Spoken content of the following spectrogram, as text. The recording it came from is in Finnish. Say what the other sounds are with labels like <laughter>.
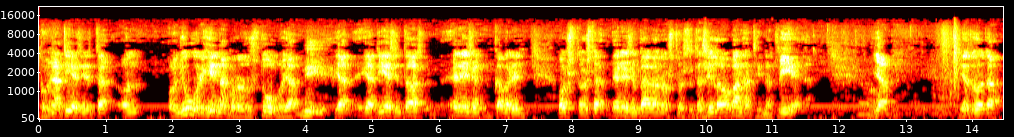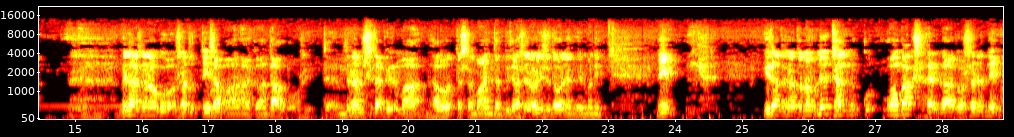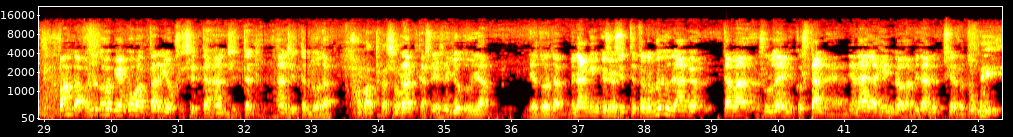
kun minä tiesin, että on, on juuri hinnankorotus tullut ja, Niin. ja, ja tiesin taas edellisen kaverin ostoista, edellisen päivän ostoista, että sillä on vanhat hinnat vielä. Ja, ja tuota, minä sanon, kun satuttiin samaan aikaan taloon sitten. En minä nyt sitä firmaa halua tässä mainita, mikä se oli se toinen firma, niin, niin Isäntä sanoi, että no nythän kun on kaksi herraa tuossa nyt, niin pankaapa nyt oikein kovat tarjoukset sitten hän sitten, hän sitten tuota, Ratkaisu. ratkaisee sen jutun. Ja, ja tuota, minäkin kysyin sitten, että no myydäänkö tämä sun leimikkos tänään ja näillä hinnoilla, mitä nyt sieltä tulee. Niin.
